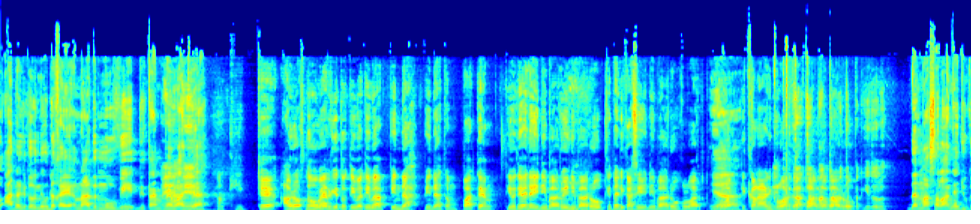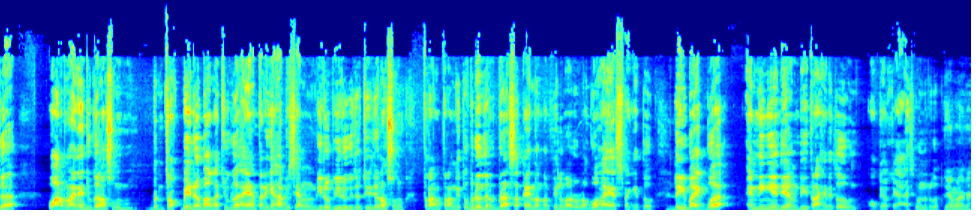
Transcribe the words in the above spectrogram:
ada gitu. Ini udah kayak another movie ditempel Iya, aja. iya. Oke, kayak out of nowhere gitu tiba-tiba pindah pindah tempat yang tiba-tiba ada ini baru ini baru kita dikasih ini baru keluar Iya. keluar dikenalin keluarga Cepet, keluarga baru cepet gitu loh. Dan masalahnya juga warnanya juga langsung bentrok beda banget juga. Hmm. Yang tadinya habis yang biru-biru gitu tiba-tiba langsung terang-terang gitu bener-bener berasa kayak nonton film baru lah. Gue nggak expect itu. Hmm. Lebih baik gue endingnya di- yang di terakhir itu oke-oke aja sih menurut gue. yang mana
